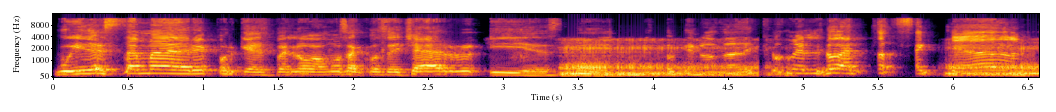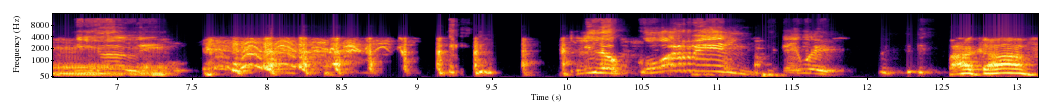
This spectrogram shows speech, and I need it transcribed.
cuida esta madre porque después lo vamos a cosechar y este, lo que nos da de comer el vato se queda dormido, güey. Y lo corren, güey. Back off.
